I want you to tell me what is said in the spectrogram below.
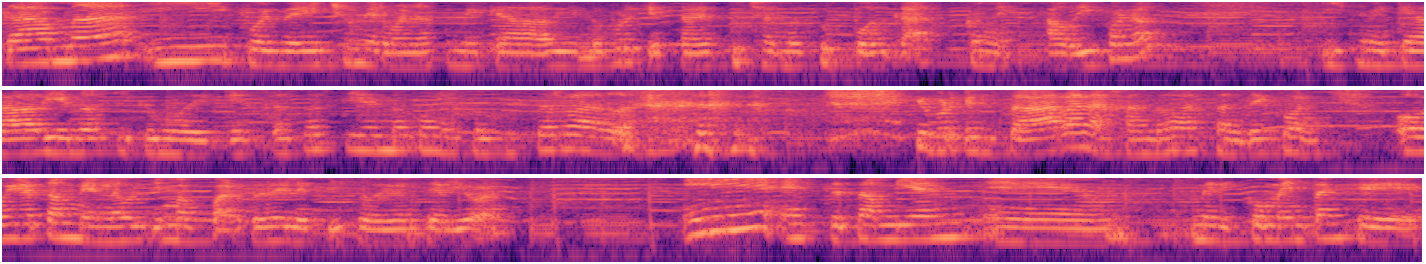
cama y pues de hecho mi hermana se me quedaba viendo porque estaba escuchando tu podcast con audífonos y se me quedaba viendo así como de qué estás haciendo con los ojos cerrados. que porque se estaba relajando bastante con, obvio, también la última parte del episodio anterior. Y este también eh, me comentan que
